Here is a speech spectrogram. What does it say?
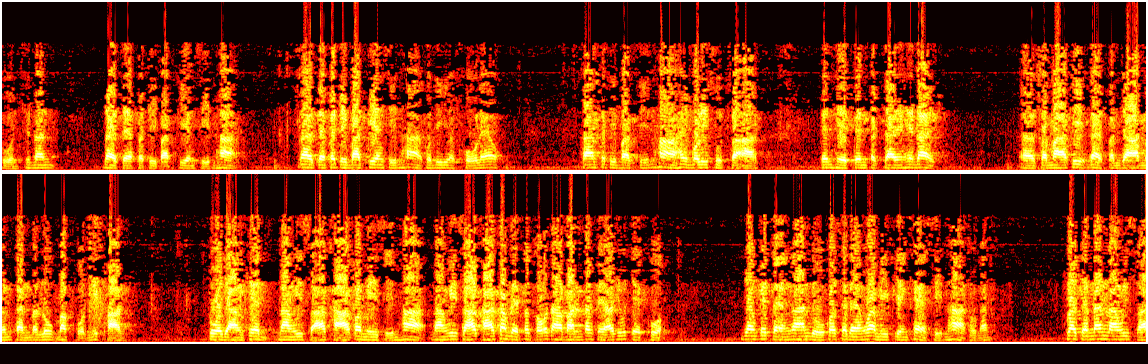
ส่วนฉะนั้นได้แต่ปฏิบัติเพียงศีลห้าได้แต่ปฏิบัติเพียงศีลห้าก็ดีโขแล้ว การปฏิบัติศีลห้าให้บริสุทธิ์สะอาด เป็นเหตุเป็นปัจจัยให้ได้สมาธิได้ปัญญาเหมือนกันบรรลุมรรคผลนิพพาน ตัวอย่างเช่น นางวิสาขาก็มีศีลห้านางวิสาขาสำเร็จพระโสดาบันตั้งแต่อายุเจ็ดขวบยังไปแต่งงานอยู่ก็แสดงว่ามีเพียงแค่ศีลห้าเท่านั้น เพราะฉะนั้นนางวิสา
